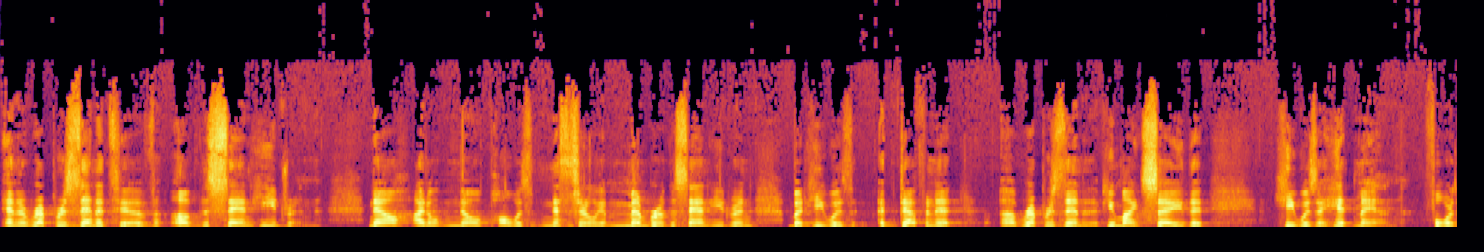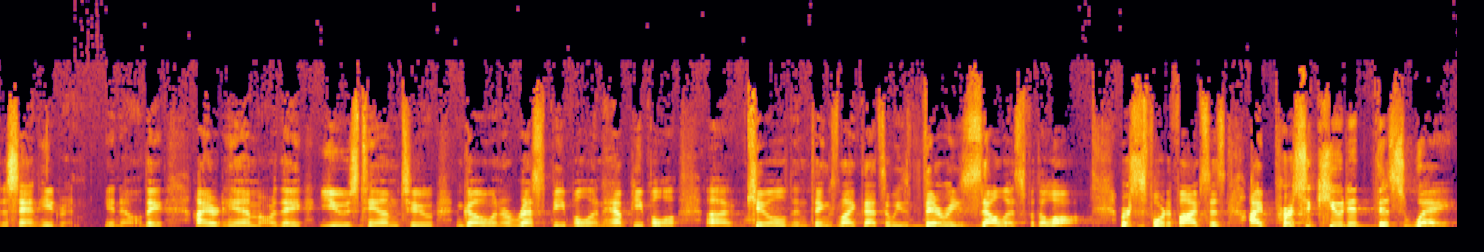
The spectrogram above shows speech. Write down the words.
and a representative of the Sanhedrin. Now, I don't know Paul was necessarily a member of the Sanhedrin, but he was a definite uh, representative. You might say that he was a hitman for the Sanhedrin. You know, they hired him or they used him to go and arrest people and have people uh, killed and things like that. So he's very zealous for the law. Verses 4 to 5 says, I persecuted this way.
